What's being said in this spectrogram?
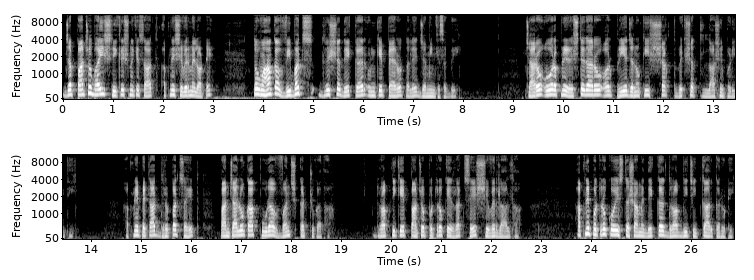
जब पाँचों भाई श्री कृष्ण के साथ अपने शिविर में लौटे तो वहाँ का विभत्स दृश्य देखकर उनके पैरों तले ज़मीन खिसक गई। चारों ओर अपने रिश्तेदारों और प्रियजनों की शक्त विक्षत लाशें पड़ी थी। अपने पिता ध्रुपद सहित पांचालों का पूरा वंश कट चुका था। द्रौपदी के पाँचों पुत्रों के रक्त से शिविर लाल था। अपने पुत्रों को इस दशा में देखकर द्रौपदी चीतकार कर उठी।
